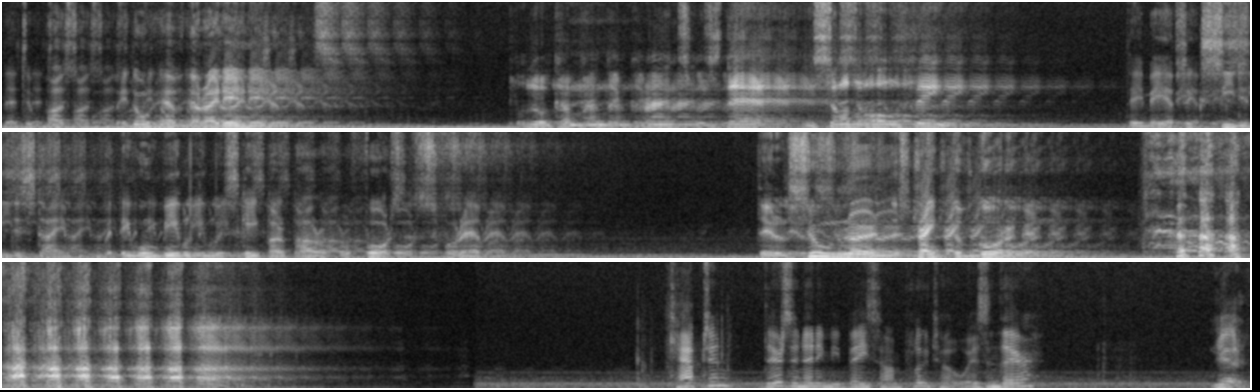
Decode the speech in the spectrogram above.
That's impossible. They don't have the right engines. Pluto Commander Grants was there. He saw the whole thing. They may have succeeded this time, but they won't be able to escape our powerful forces forever. They'll soon learn the strength of Gorgon. Captain, there's an enemy base on Pluto, isn't there? Yes.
